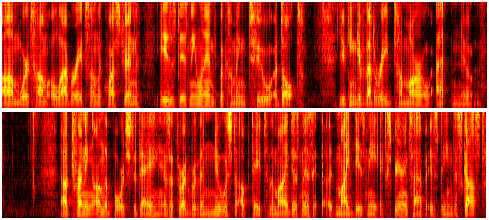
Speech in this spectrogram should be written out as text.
um, where Tom elaborates on the question Is Disneyland becoming too adult? You can give that a read tomorrow at noon. Now, trending on the boards today is a thread where the newest update to the My Disney, uh, My Disney Experience app is being discussed.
